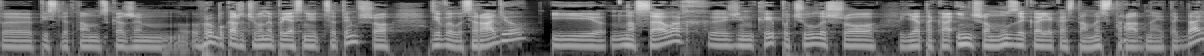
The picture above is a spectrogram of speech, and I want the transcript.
в після там, скажімо, грубо кажучи, вони пояснюють це тим, що з'явилося радіо. І на селах жінки почули, що є така інша музика, якась там естрадна і так далі.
